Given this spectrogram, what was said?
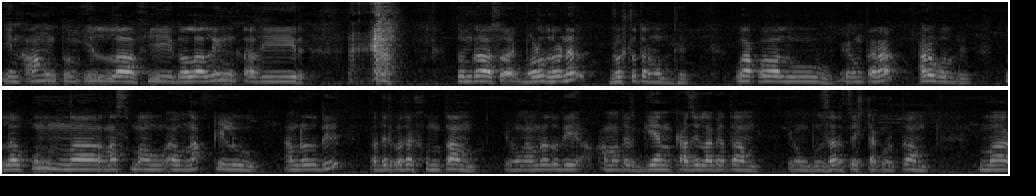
ইন আংতুম ইল্লা ফি দলালিং কাবির। তোমরা আসো এক বড় ধরনের ভ্রষ্টতার মধ্যে। ওয়াকলু এবং তারা আরও বলবে, লাউ কুন্না নাসমাউ আউ নাকিলু। আমরা যদি তাদের কথা শুনতাম এবং আমরা যদি আমাদের জ্ঞান কাজে লাগাতাম এবং বোঝার চেষ্টা করতাম, মা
